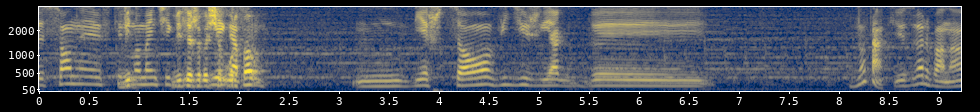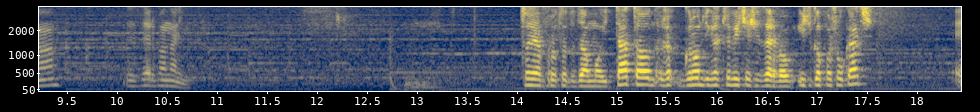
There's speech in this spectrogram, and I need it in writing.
yy, Sony w tym Wi- momencie. widzę, żeby się urwał? po- Mm, Wiesz co, widzisz jakby... No tak, jest zerwana, jest zerwana linka. To ja wrócę do domu i tato, Grundig rzeczywiście się zerwał. Iść go poszukać? Yy,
